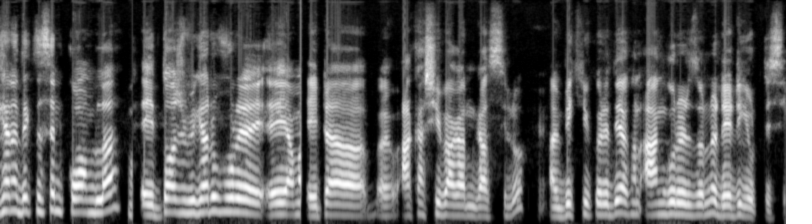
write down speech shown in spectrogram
এখানে দেখতেছেন কমলা। এই দশ বিঘার উপরে এই আমার এটা আকাশি বাগান গাছ ছিল। আমি বিক্রি করে দিয়ে এখন আঙ্গুরের জন্য রেডি করতেছি।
